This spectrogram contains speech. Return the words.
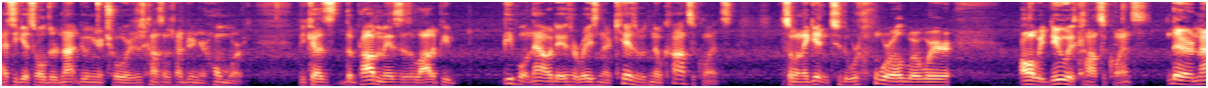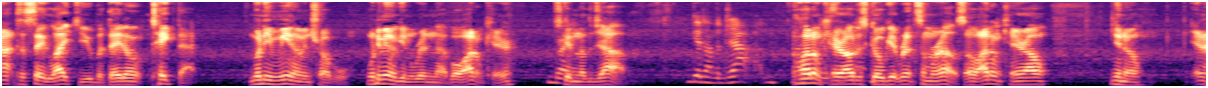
as he gets older not doing your chores. There's consequence for not doing your homework. Because the problem is, is a lot of people people nowadays are raising their kids with no consequence. So when they get into the world where we're all we do is consequence. They're not to say like you, but they don't take that. What do you mean I'm in trouble? What do you mean I'm getting written up? Oh, I don't care. Just get another job. Get another job. Oh, I don't care. I'll just go get rent somewhere else. Oh, I don't care. I'll, you know, and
